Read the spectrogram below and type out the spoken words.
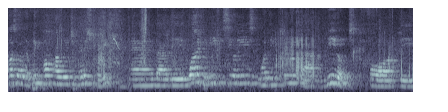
also the Ping Pong Outreach Ministry. And uh, the Why Believe series would include uh, meals for the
